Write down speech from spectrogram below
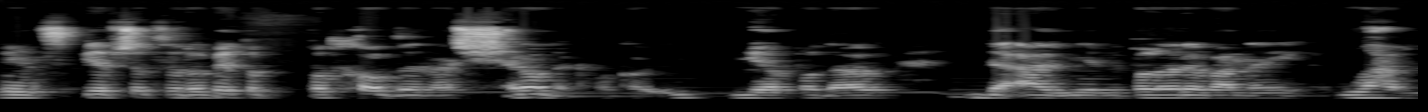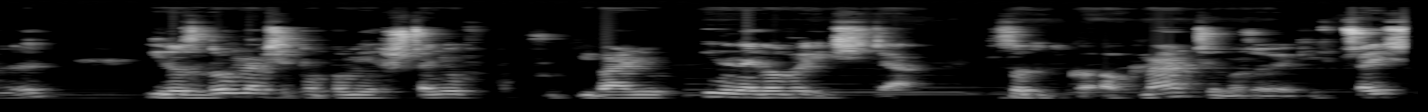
Więc pierwsze co robię, to podchodzę na środek pokoju, nieopodal idealnie wypolerowanej ławy i rozglądam się po pomieszczeniu w poszukiwaniu innego wyjścia. Są to tylko okna, czy może jakieś przejście?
